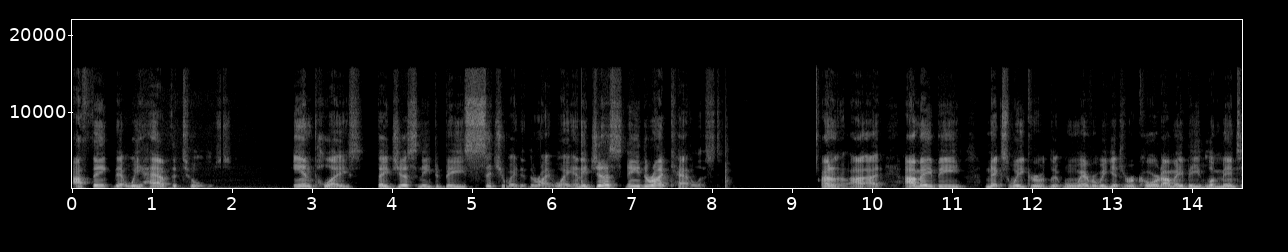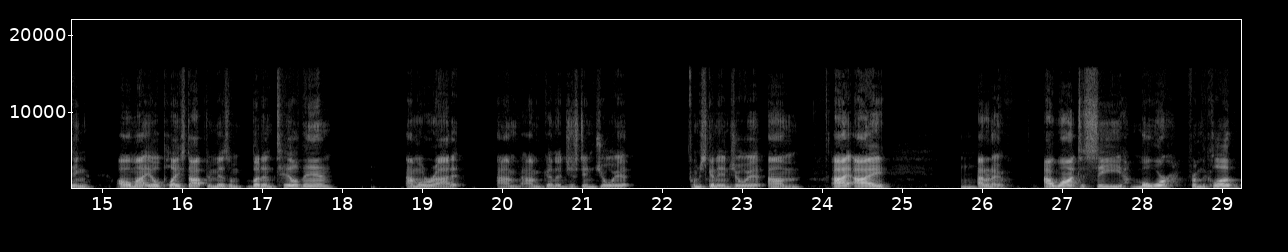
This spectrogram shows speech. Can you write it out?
I think that we have the tools in place. They just need to be situated the right way, and they just need the right catalyst. I don't know. I I, I may be next week or whenever we get to record, I may be Mhm. lamenting all my ill-placed optimism. But until then, I'm gonna ride it. I'm I'm gonna just enjoy it. I'm just gonna enjoy it. Um, I I Mm. I don't know. I want to see more from the club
